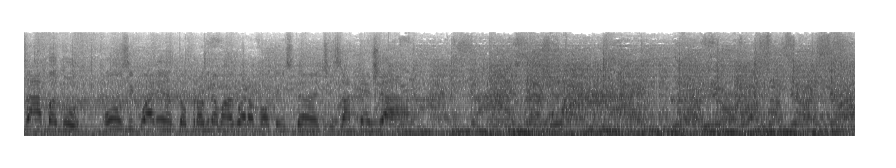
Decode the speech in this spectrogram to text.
sábado, 11h40. O programa agora volta em instantes. Até já! This way, in your Justice!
